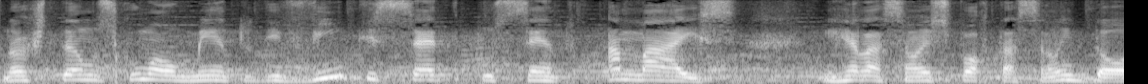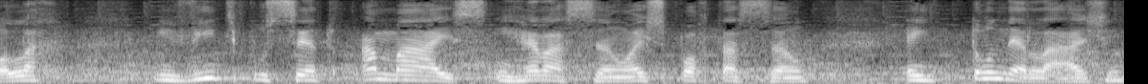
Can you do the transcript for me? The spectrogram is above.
Nós estamos com um aumento de 27% a mais em relação à exportação em dólar, em 20% a mais em relação à exportação em tonelagem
